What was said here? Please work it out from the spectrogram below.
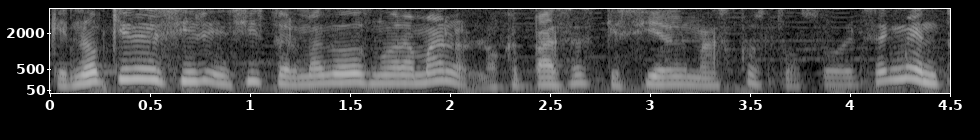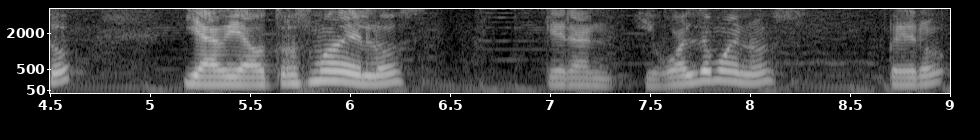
Que no quiere decir, insisto, el Mazda 2 no era malo. Lo que pasa es que sí era el más costoso del segmento y había otros modelos que eran igual de buenos, pero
